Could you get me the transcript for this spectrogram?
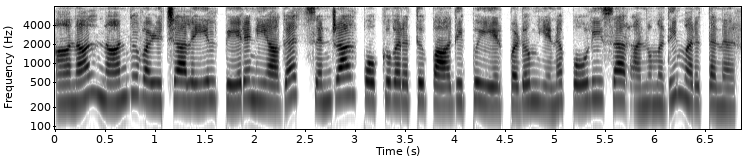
ஆனால் நான்கு வழிச்சாலையில் பேரணியாக சென்றால் போக்குவரத்து பாதிப்பு ஏற்படும் என போலீசார் அனுமதி மறுத்தனர்.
